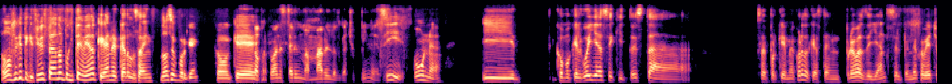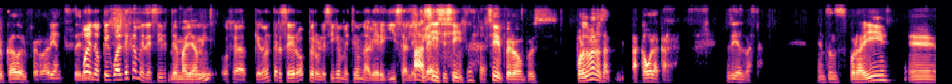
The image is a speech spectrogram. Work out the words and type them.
No, fíjate que sí me está dando un poquito de miedo que gane Carlos Sainz. No sé por qué. Como que. No, porque van a estar inmamables los gachupines. güey. Sí, una. Y como que el güey ya se quitó esta. O sea, porque me acuerdo que hasta en pruebas de llantas el pendejo había chocado el Ferrari antes del. Bueno, que igual déjame decirte. ¿De Miami? que, o sea, quedó en tercero, pero le sigue metiendo una verguiza a ah, sí, sí, sí. Sí, pero pues por lo menos ac- acabó la carrera. Eso ya es bastante. Entonces, por ahí. eh,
